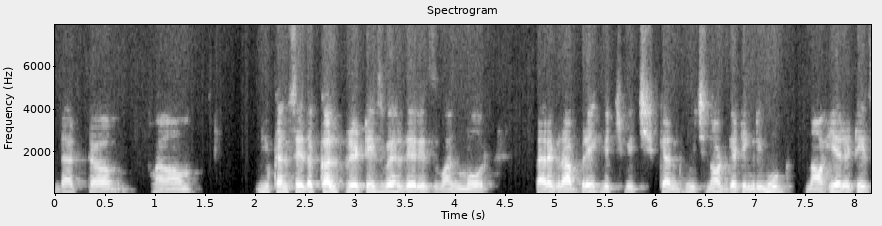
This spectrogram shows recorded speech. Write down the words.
that um, um, you can say the culprit is where there is one more paragraph break which which can which not getting removed. Now here it is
